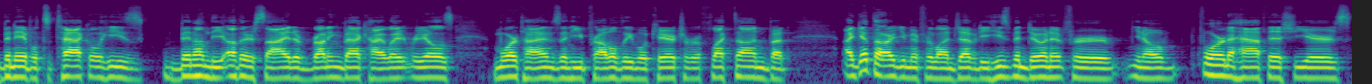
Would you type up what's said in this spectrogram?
been able to tackle. He's been on the other side of running back highlight reels more times than he probably will care to reflect on. But I get the argument for longevity. He's been doing it for, you know, four and a half ish years.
